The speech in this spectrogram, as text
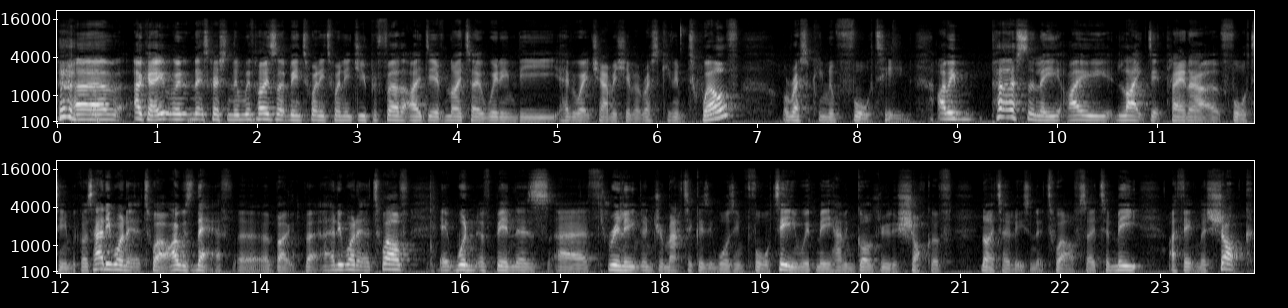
Um, okay, well, next question then. With hindsight being 2020, do you prefer the idea of Naito winning the heavyweight championship at Wrestle Kingdom 12 or Wrestle Kingdom 14? I mean, personally, I liked it playing out at 14 because had he won it at 12, I was there for uh, both, but had he won it at 12, it wouldn't have been as uh, thrilling and dramatic as it was in 14 with me having gone through the shock of Naito losing at 12. So to me, I think the shock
